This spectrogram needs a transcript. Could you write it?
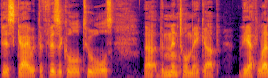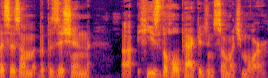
This guy with the physical tools, uh, the mental makeup, the athleticism, the position. Uh, he's the whole package and so much more.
